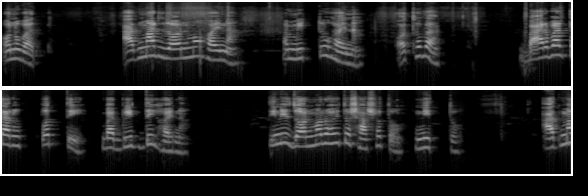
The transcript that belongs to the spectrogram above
অনুবাদ, আত্মার জন্ম হয় না মৃত্যু হয় না, অথবা বারবার তার উৎপত্তি বা বৃদ্ধি হয় না। তিনি জন্মরহিত শাশ্বত নিত্য। আত্মা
